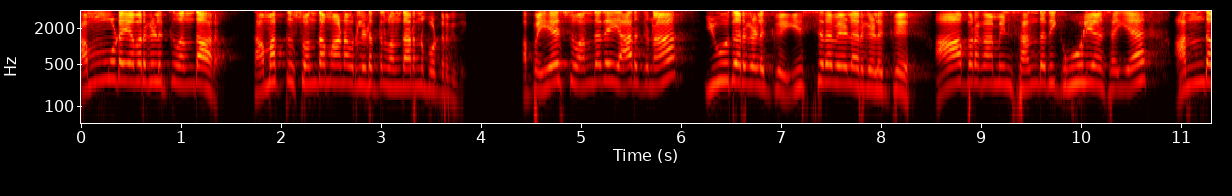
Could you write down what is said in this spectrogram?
தம்முடையவர்களுக்கு வந்தார். தமக்கு சொந்தமானவர்களிடத்தில் வந்தார்னு போட்டிருக்குது. அப்ப இயேசு வந்ததே யாருக்குன்னா? யூதர்களுக்கு இஸ்ரவேலர்களுக்கு. ஆபரகாமின் சந்ததிக்கு ஊழியம் செய்ய அந்த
